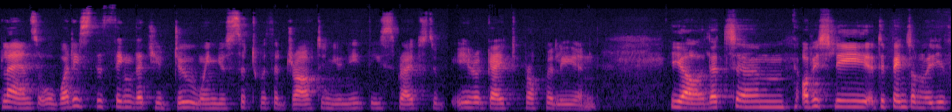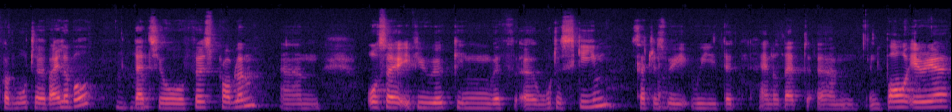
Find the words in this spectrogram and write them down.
plans, or what is the thing that you do when you sit with a drought and you need these grapes to irrigate properly? And yeah, that's um, obviously it depends on whether you've got water available. Mm-hmm. That's your first problem. Um, also, if you're working with a water scheme, such as we, we did handle that um, in the Paarl area,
